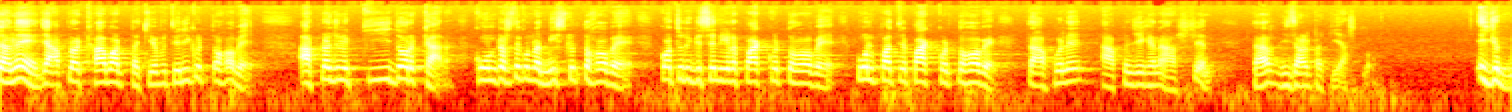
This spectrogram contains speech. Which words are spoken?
জানে যে আপনার খাবারটা কীভাবে তৈরি করতে হবে, আপনার জন্য কি দরকার, কোনটার সাথে কোনটা মিক্স করতে হবে, কত ডিগ্রি সেন্টিগ্রেড পাক করতে হবে, কোন পাত্রে পাক করতে হবে, তাহলে আপনি যেখানে আসছেন তার রেজাল্টটা কি আসলো। এই জন্য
